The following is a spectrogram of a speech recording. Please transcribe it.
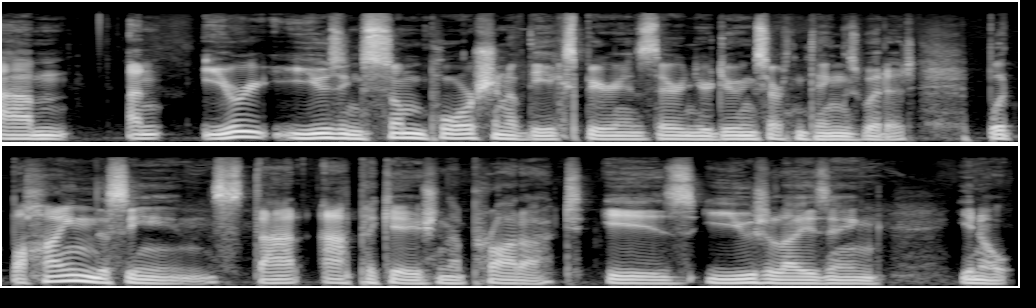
Um, and you're using some portion of the experience there and you're doing certain things with it. But behind the scenes, that application, that product is utilizing, you know,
